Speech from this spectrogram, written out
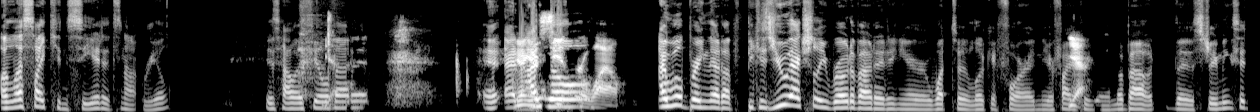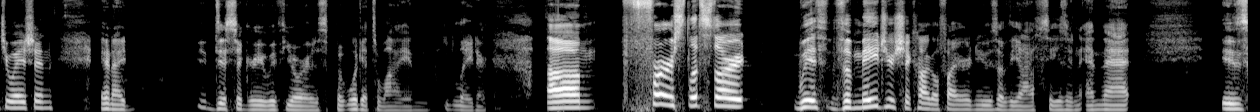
Unless I can see it, it's not real. Is how I feel Yeah. about it. And, and I it for a will. while. I will bring that up because you actually wrote about it in your what to look for in your fire Yeah. program about the streaming situation, and I disagree with yours, but we'll get to why in later. Um, first, let's start with the major Chicago Fire news of the off season, and that is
